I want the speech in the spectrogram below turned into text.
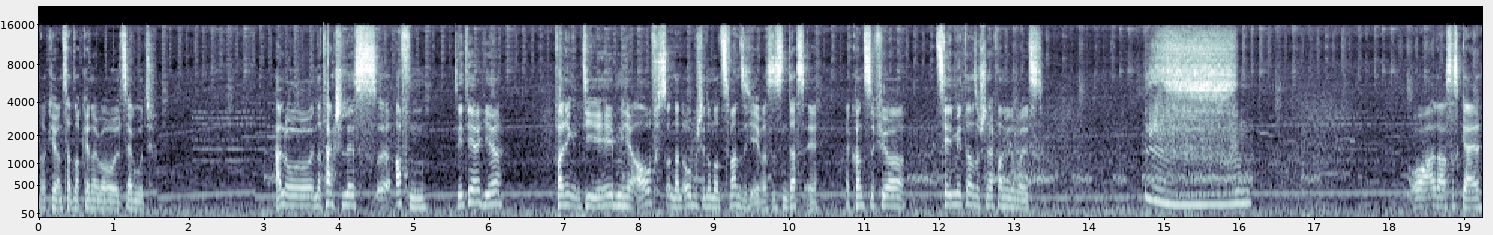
Okay, uns hat noch keiner überholt. Sehr gut. Hallo, in der Tankstelle ist äh, offen. Seht ihr hier? Vor allem, die heben hier auf und dann oben steht 120, ey. Was ist denn das, ey? Da konntest du für 10 Meter so schnell fahren, wie du willst. Oh, da ist das geil.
